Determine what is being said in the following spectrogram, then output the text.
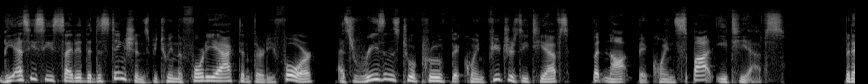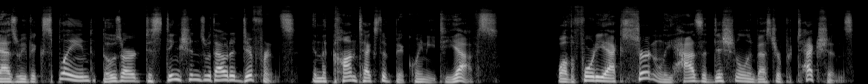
The SEC cited the distinctions between the 40 Act and 34 as reasons to approve Bitcoin futures ETFs but not Bitcoin spot ETFs. But as we've explained, those are distinctions without a difference in the context of Bitcoin ETFs. While the 40 Act certainly has additional investor protections,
